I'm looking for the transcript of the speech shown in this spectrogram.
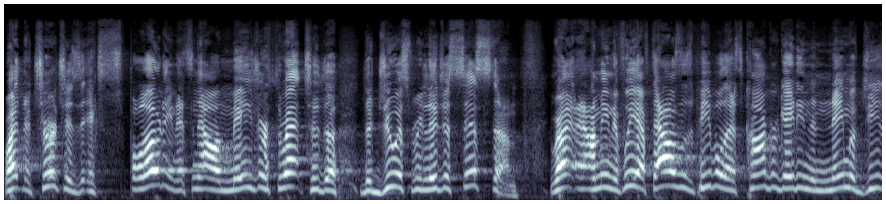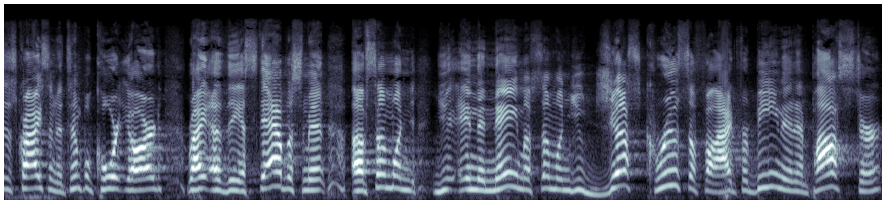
Right? The church is exploding. It's now a major threat to the, the Jewish religious system. Right? I mean, if we have thousands of people that's congregating in the name of Jesus Christ in a temple courtyard, right, of the establishment of someone you, in the name of someone you just crucified for being an impostor.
